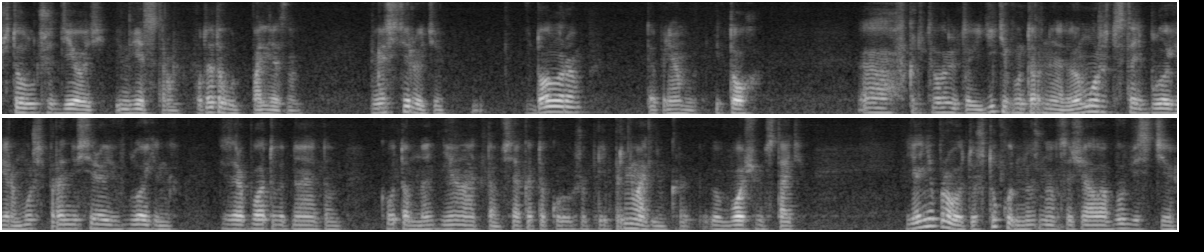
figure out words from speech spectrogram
что лучше делать инвесторам? Вот это будет полезно. Инвестируйте доллара. Это прям итог. Э, в криптовалюту идите в интернет. Вы можете стать блогером, можете проинвестировать в блогинг и зарабатывать на этом. Кого там нанять, там всякое такое уже предпринимателем, в общем, стать. Я не пробую эту штуку, нужно сначала вывести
